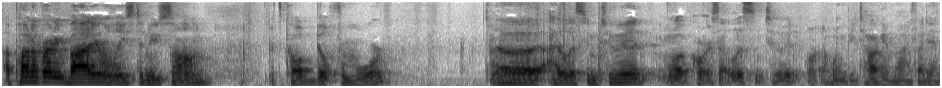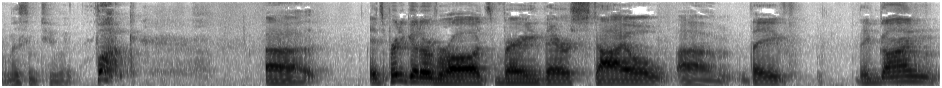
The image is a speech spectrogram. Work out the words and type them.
Upon a Burning Body released a new song it's called Built from War. Uh, I listened to it. Well, of course, I listened to it. I wouldn't be talking about if I didn't listen to it. Fuck. Uh, it's pretty good overall. It's very their style. Um, they've they've gone.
